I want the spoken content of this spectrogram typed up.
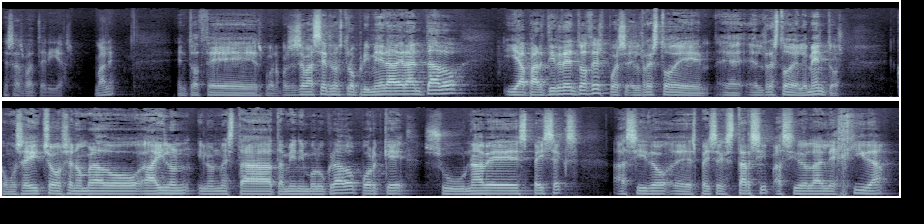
esas baterías, ¿vale? Entonces, bueno, pues ese va a ser nuestro primer adelantado y a partir de entonces, pues el resto de, eh, el resto de elementos. Como os he dicho, os he nombrado a Elon. Elon está también involucrado porque su nave SpaceX ha sido, eh, SpaceX Starship ha sido la elegida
